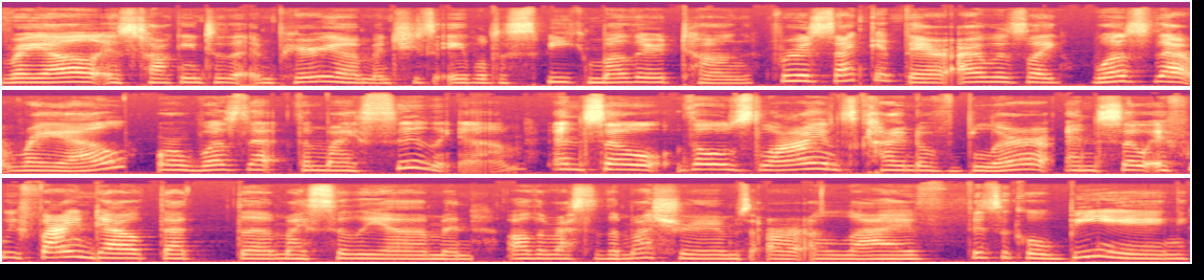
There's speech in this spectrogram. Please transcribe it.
Raelle is talking to the Imperium and she's able to speak mother tongue, for a second there, I was like, was that Raelle or was that the mycelium? And so those lines kind of blur. And so if we find out that the mycelium and all the rest of the mushrooms are a live physical being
